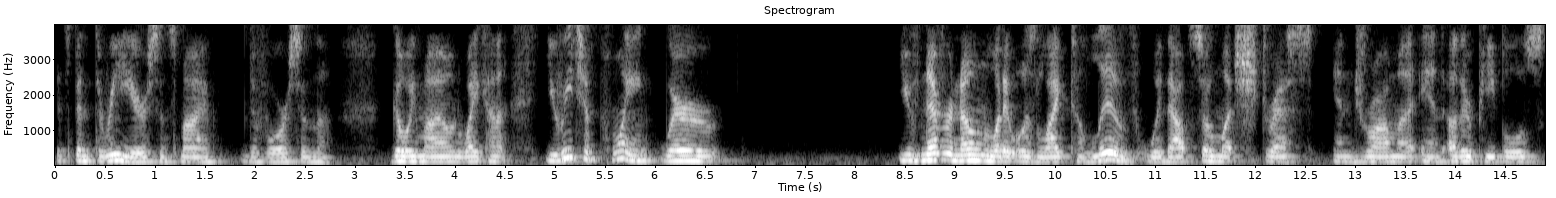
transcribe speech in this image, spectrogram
it's been three years since my divorce and the going my own way kind of you reach a point where you've never known what it was like to live without so much stress and drama and other people's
